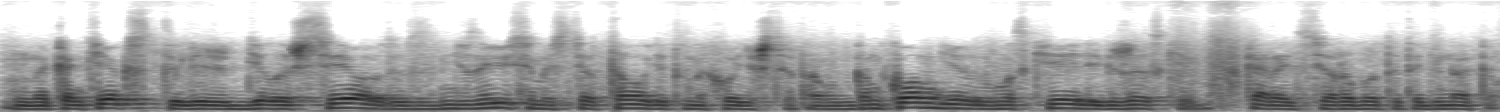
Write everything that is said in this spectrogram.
на контекст или делаешь SEO, вне зависимости от того, где ты находишься, там в Гонконге, в Москве или в Ижевске, в разница, все работает одинаково.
